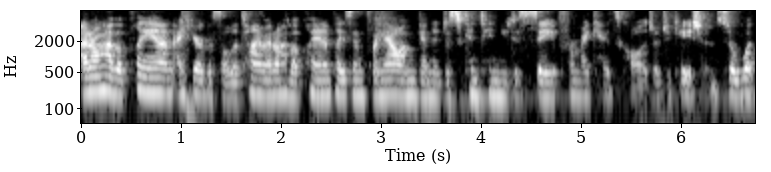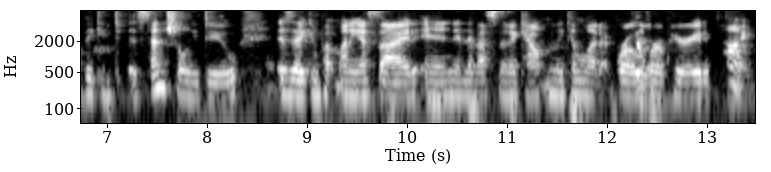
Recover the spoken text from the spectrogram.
I don't have a plan. I hear this all the time. I don't have a plan in place. And for now, I'm going to just continue to save for my kids' college education. So, what they can essentially do is they can put money aside in an investment account and they can let it grow over a period of time.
